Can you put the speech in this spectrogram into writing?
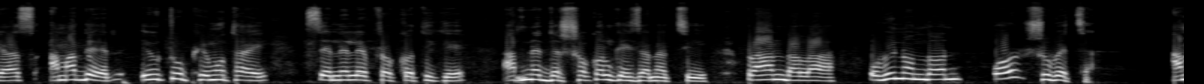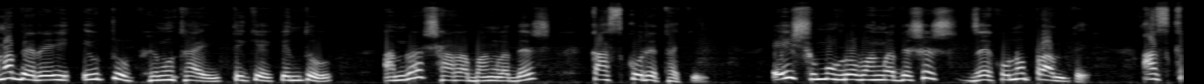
রিয়াজ, আমাদের ইউটিউব ফেমোথাই চ্যানেলের পক্ষ থেকে আপনাদের সকলকেই জানাচ্ছি প্রাণ ঢালা অভিনন্দন ও শুভেচ্ছা। আমাদের এই ইউটিউব ফেমোথাই থেকে কিন্তু আমরা সারা বাংলাদেশ কাজ করে থাকি। এই সমগ্র বাংলাদেশের যে কোনো প্রান্তে। আজকে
